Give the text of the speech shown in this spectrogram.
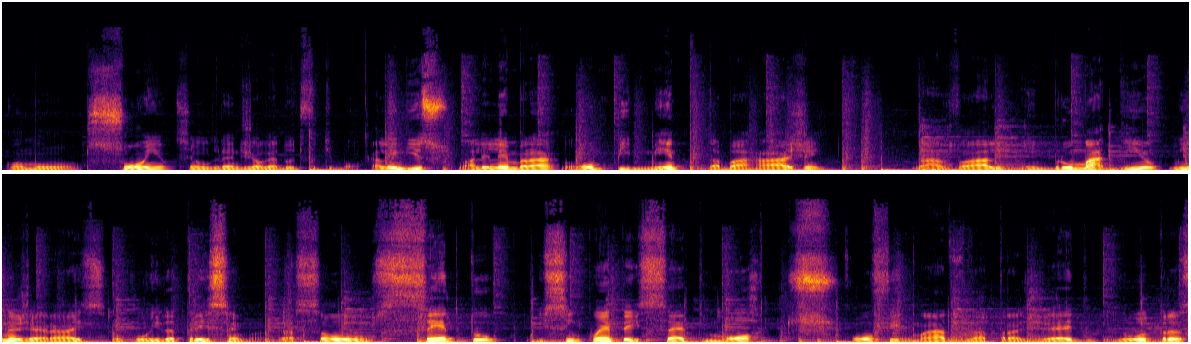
como sonho ser um grande jogador de futebol. Além disso, vale lembrar do rompimento da barragem da Vale em Brumadinho, Minas Gerais, ocorrida três semanas. Já são 157 mortos confirmados na tragédia e outras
